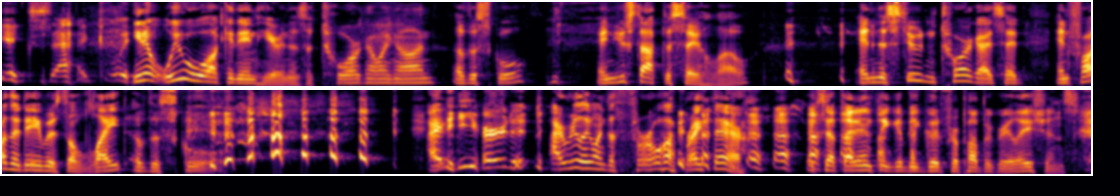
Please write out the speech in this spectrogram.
exactly. You know, we were walking in here and there's a tour going on of the school, and you stopped to say hello. And the student tour guide said, and Father Dave is the light of the school. and he heard it. I really wanted to throw up right there, except I didn't think it'd be good for public relations.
